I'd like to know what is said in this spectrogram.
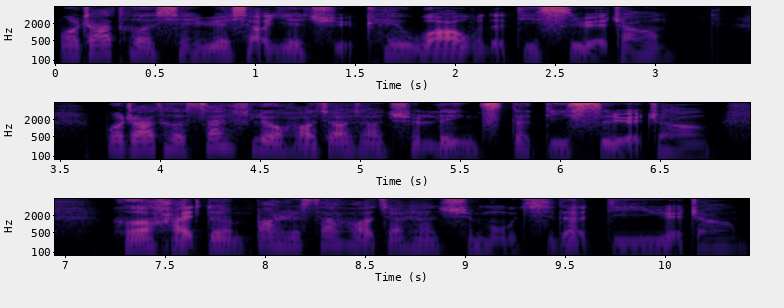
莫扎特弦乐小夜曲 K 五二五的第四乐章，莫扎特三十六号交响曲《Linz》的第四乐章。和海顿八十三号交响曲母期的第一乐章，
